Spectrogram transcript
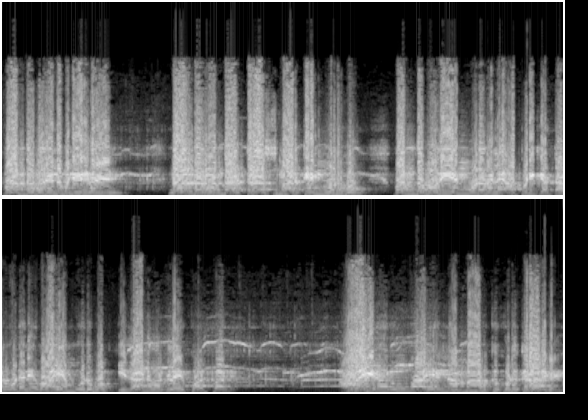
வந்தபோது என்ன பண்ணீர்கள்? நாங்கள் வந்தால் டாஸ்மார்க்கை மூடுவோம். வந்தபோது ஏன் மூடவில்லை. அப்படி கேட்டால் உடனே வாயம் மூடுவோம். இதான் அவர்களை கோட்பாடு. ஆயிரம் ரூபாய் என் அம்மாவுக்கு கொடுக்கிறார்கள்.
